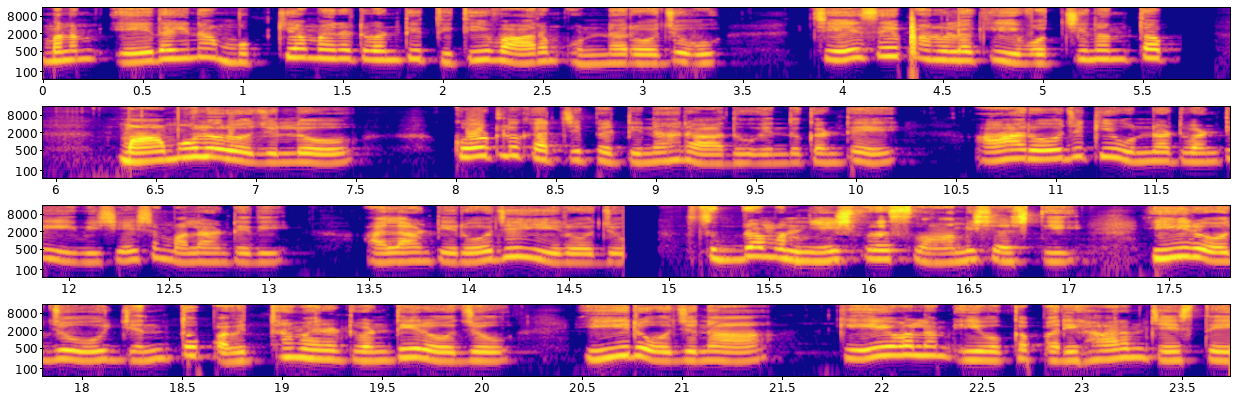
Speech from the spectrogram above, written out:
మనం ఏదైనా ముఖ్యమైనటువంటి తిథి, వారం ఉన్న రోజు చేసే పనులకి వచ్చినంత మామూలు రోజుల్లో కోట్లు ఖర్చు పెట్టినా రాదు. ఎందుకంటే ఆ రోజుకి ఉన్నటువంటి విశేషం అలాంటిది. అలాంటి రోజే ఈరోజు. సుబ్రహ్మణ్యేశ్వర స్వామి షష్ఠి. ఈరోజు ఎంతో పవిత్రమైనటువంటి రోజు. ఈ రోజున కేవలం ఈ ఒక్క పరిహారం చేస్తే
